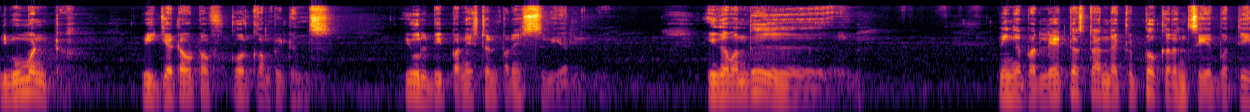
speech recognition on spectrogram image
the moment we get out of core competence you will be punished and punish severely இதை வந்து நீங்கள் இப்போ லேட்டஸ்ட்டாக இந்த கிரிப்டோ கரன்சியை பற்றி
